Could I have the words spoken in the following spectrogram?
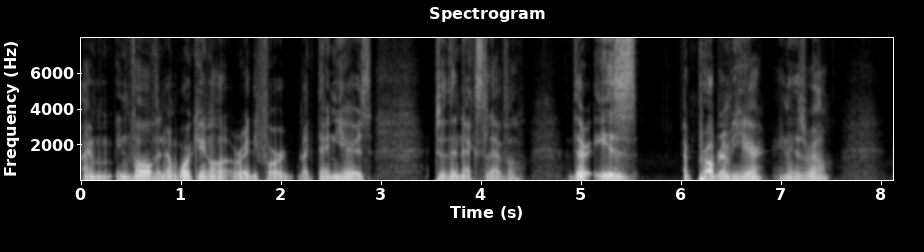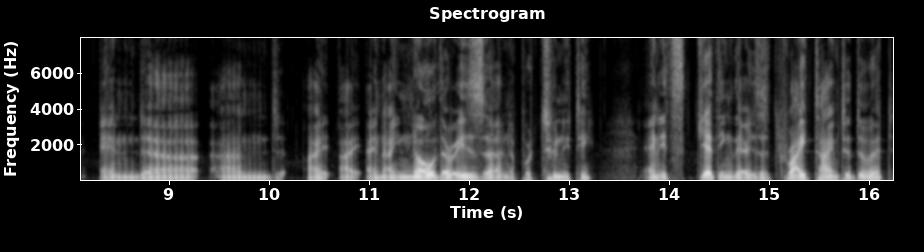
I'm involved in, I'm working already for like ten years, to the next level. There is a problem here in Israel, and uh, and I, I and I know there is an opportunity and it's getting there. Is a right time to do it?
